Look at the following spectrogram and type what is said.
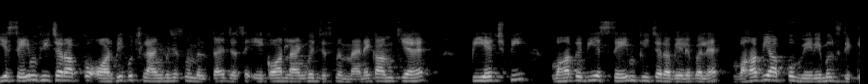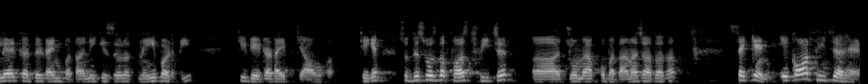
ये सेम फीचर आपको और भी कुछ लैंग्वेजेस में मिलता है जैसे एक और लैंग्वेज जिसमें मैंने काम किया है PHP वहाँ पे भी ये सेम फीचर अवेलेबल है। वहाँ भी आपको वेरिएबल्स डिक्लेयर करते टाइम बताने की ज़रूरत नहीं पड़ती कि डेटा टाइप क्या होगा ठीक है? So this was the first feature जो मैं आपको बताना चाहता था। सेकेंड एक और फीचर है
